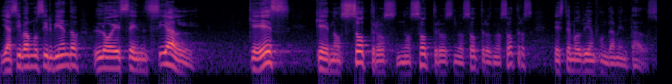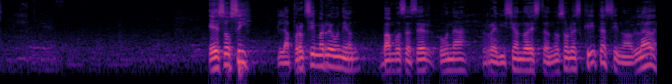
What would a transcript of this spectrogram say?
Y así vamos a ir viendo lo esencial que es que nosotros, nosotros, nosotros, nosotros estemos bien fundamentados. Eso sí, la próxima reunión vamos a hacer una revisión de esto, no solo escrita, sino hablada.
